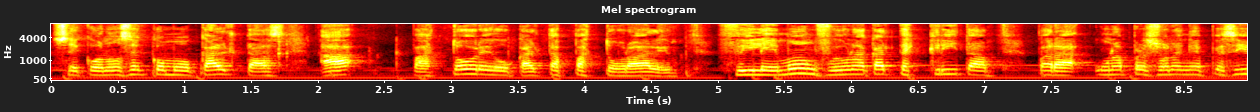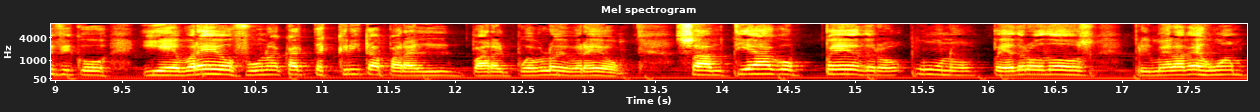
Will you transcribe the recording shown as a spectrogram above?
se conocen como cartas a pastores o cartas pastorales. Filemón fue una carta escrita para una persona en específico y Hebreo fue una carta escrita para el, para el pueblo hebreo. Santiago, Pedro 1, Pedro 2, primera de Juan,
